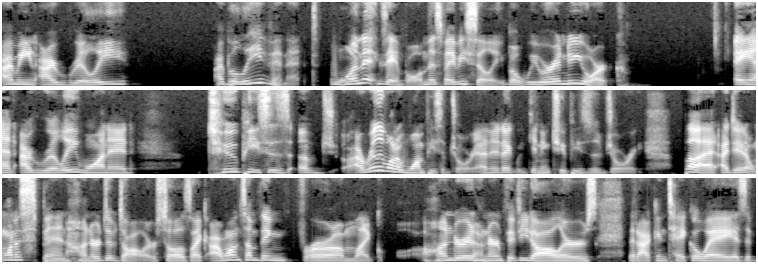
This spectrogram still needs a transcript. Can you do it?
I mean i really I believe in it. One example, and this may be silly, but we were in New York and I really wanted two pieces of I really wanted one piece of jewelry. I ended up getting two pieces of jewelry. But I didn't want to spend hundreds of dollars. So I was like I want something from like 100 $150 that I can take away as a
